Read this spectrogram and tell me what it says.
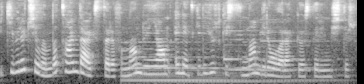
2003 yılında Time dergisi tarafından dünyanın en etkili 100 kişisinden biri olarak gösterilmiştir.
